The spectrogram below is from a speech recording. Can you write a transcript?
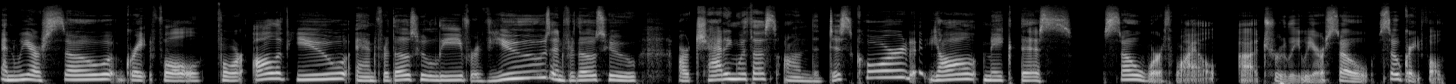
And we are so grateful for all of you and for those who leave reviews and for those who are chatting with us on the Discord. Y'all make this so worthwhile. Uh, truly, we are so, so grateful.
